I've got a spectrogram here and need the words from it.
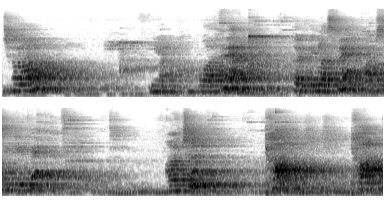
झ हुआ है? कल के क्लास में आप सीखे थे। आज, ठा ठा।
